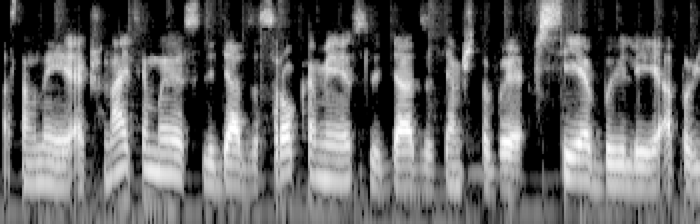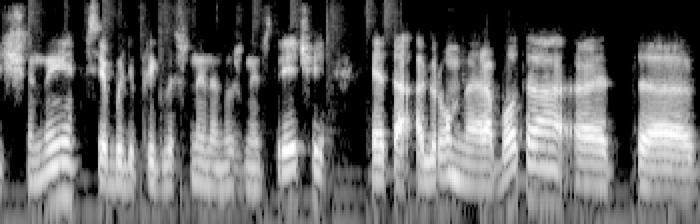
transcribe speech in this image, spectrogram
основные экшен-айтемы, следят за сроками, следят за тем, чтобы все были оповещены, все были приглашены на нужные встречи. Это огромная работа, это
